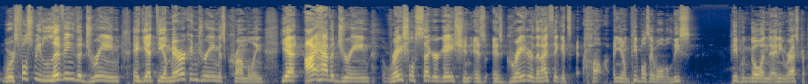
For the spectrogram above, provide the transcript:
We're supposed to be living the dream, and yet the American dream is crumbling. Yet I have a dream. Racial segregation is, is greater than I think it's. You know, people say, well, at least people can go into any restaurant.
